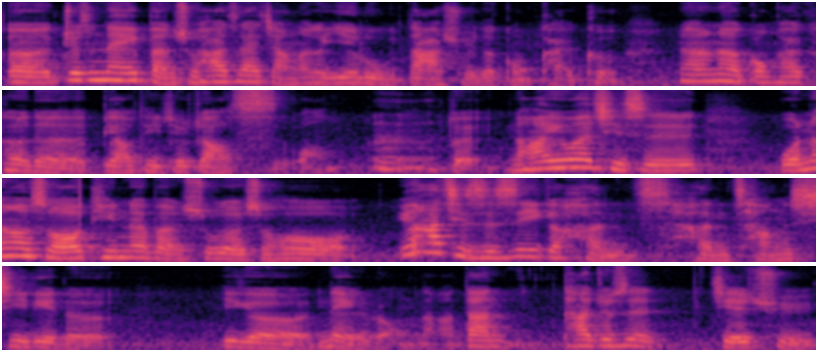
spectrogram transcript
呃，就是那一本书，它是在讲那个耶鲁大学的公开课。那那个公开课的标题就叫死亡。嗯，对。然后因为其实我那个时候听那本书的时候，因为它其实是一个很很长系列的一个内容呢，但它就是截取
